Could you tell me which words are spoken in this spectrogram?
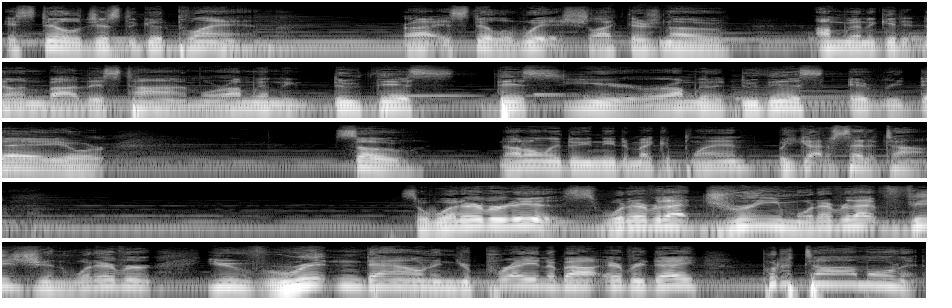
it's still just a good plan right? It's still a wish. Like there's no, I'm going to get it done by this time, or I'm going to do this this year, or I'm going to do this every day, or so. Not only do you need to make a plan, but you got to set a time. So, whatever it is, whatever that dream, whatever that vision, whatever you've written down and you're praying about every day, put a time on it.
